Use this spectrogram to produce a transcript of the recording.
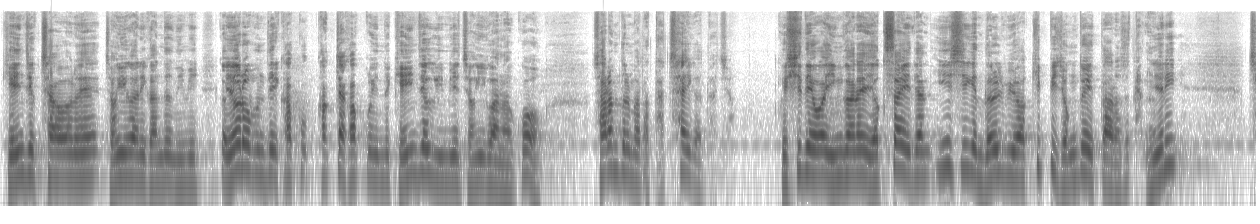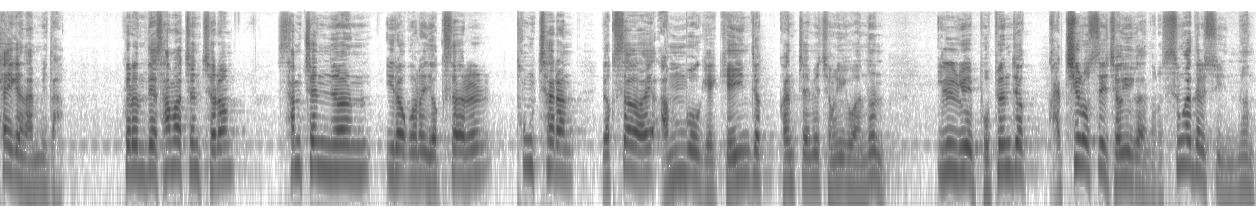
개인적 차원의 정의관이 갖는 의미, 그러니까 여러분들이 갖고, 각자 갖고 있는 개인적 의미의 정의관하고 사람들마다 다 차이가 나죠. 그 시대와 인간의 역사에 대한 인식의 넓이와 깊이 정도에 따라서 당연히 차이가 납니다. 그런데 사마천처럼 3천년이라고 하는 역사를 통찰한 역사의 안목의 개인적 관점의 정의관은 인류의 보편적 가치로서의 정의관으로 승화될 수 있는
